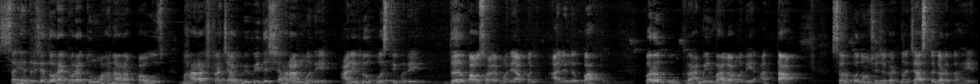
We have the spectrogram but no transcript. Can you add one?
सह्याद्रीच्या दौऱ्याखोऱ्यातून वाहणारा पाऊस महाराष्ट्राच्या विविध शहरांमध्ये आणि लोकवस्तीमध्ये दर पावसाळ्यामध्ये आपण आलेलं पाहतो. परंतु ग्रामीण भागामध्ये आत्ता सर्पदंशाच्या घटना जास्त घडत आहेत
